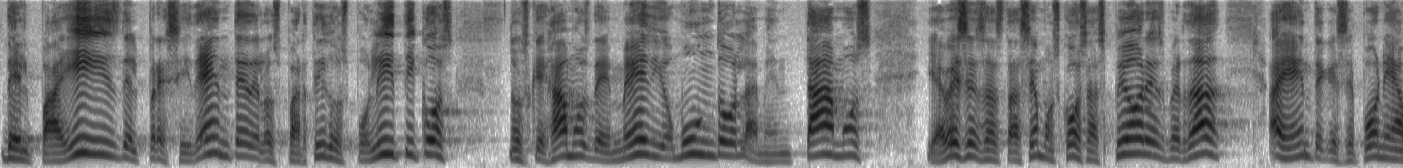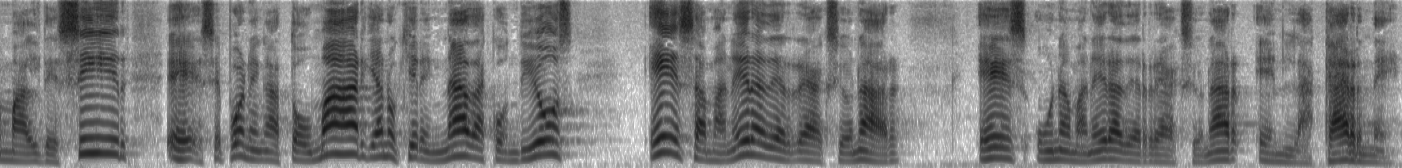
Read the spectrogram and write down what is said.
del país, del presidente, de los partidos políticos, nos quejamos de medio mundo, lamentamos y a veces hasta hacemos cosas peores, ¿verdad? Hay gente que se pone a maldecir, eh, se ponen a tomar, ya no quieren nada con Dios. Esa manera de reaccionar es una manera de reaccionar en la carne.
